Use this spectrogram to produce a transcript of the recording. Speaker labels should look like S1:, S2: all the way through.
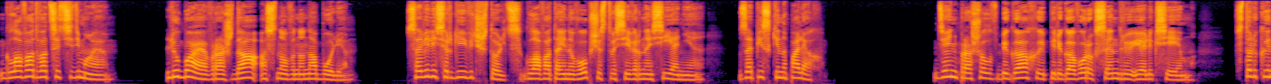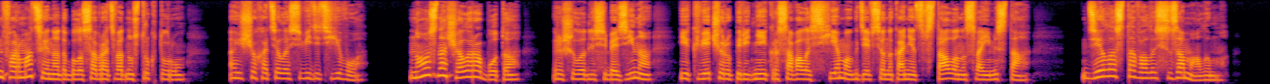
S1: Глава 27. Любая вражда основана на боли. Савелий Сергеевич Штольц, глава тайного общества «Северное сияние». Записки на полях. День прошел в бегах и переговорах с Эндрю и Алексеем. Столько информации надо было собрать в одну структуру. А еще хотелось видеть его. Но сначала работа, решила для себя Зина, и к вечеру перед ней красовалась схема, где все наконец встало на свои места — Дело оставалось за малым.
